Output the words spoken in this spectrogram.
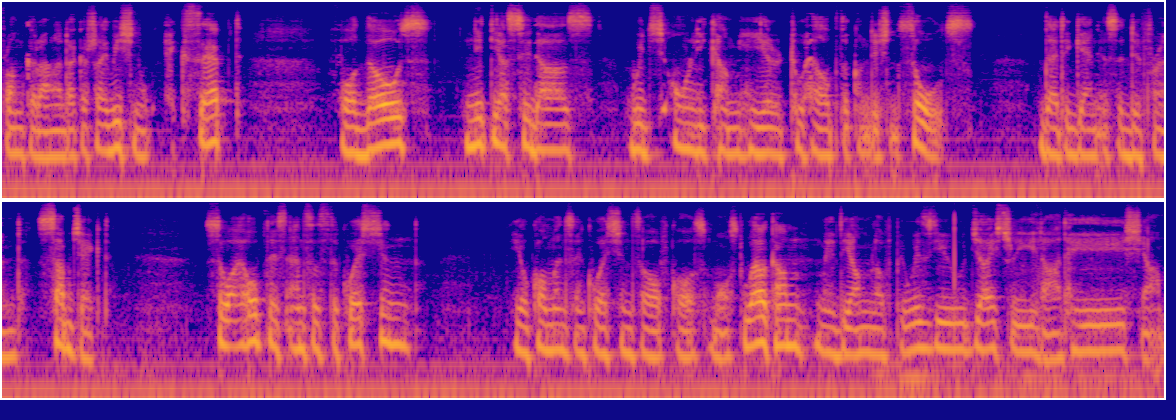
from Karanodakashayi Vishnu except for those Nitya Siddhas which only come here to help the conditioned souls. That again is a different subject so I hope this answers the question. Your comments and questions are of course most welcome. May the Om be with you. Jai Sri Radhe Shyam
